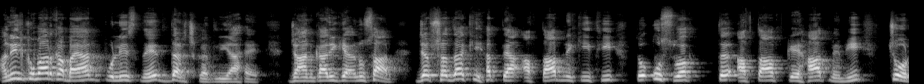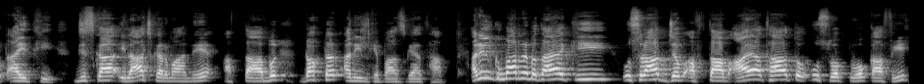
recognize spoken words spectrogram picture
अनिल कुमार का बयान पुलिस ने दर्ज कर लिया है। जानकारी के अनुसार, जब श्रद्धा की हत्या आफ्ताब ने की थी तो उस वक्त आफ्ताब के हाथ में भी चोट आई थी, जिसका इलाज करवाने आफ्ताब डॉक्टर अनिल के पास गया था। अनिल कुमार ने बताया कि उस रात जब आफ्ताब आया था तो उस वक्त वो काफ़ी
